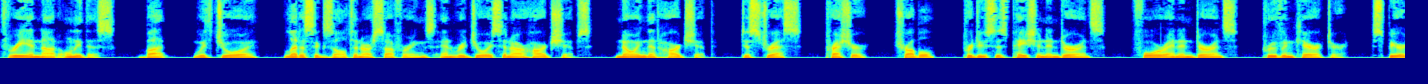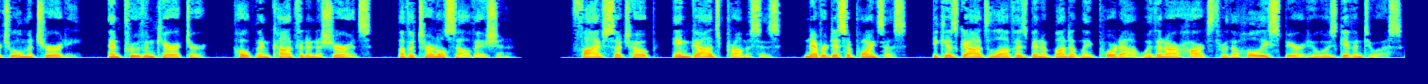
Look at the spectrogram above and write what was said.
3. And not only this, But, with joy, let us exult in our sufferings and rejoice in our hardships, knowing that hardship, distress, pressure, trouble, produces patient endurance, for and endurance, proven character, spiritual maturity, and proven character, hope and confident assurance, of eternal salvation. 5. Such hope, in God's promises, never disappoints us, because God's love has been abundantly poured out within our hearts through the Holy Spirit who was given to us.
